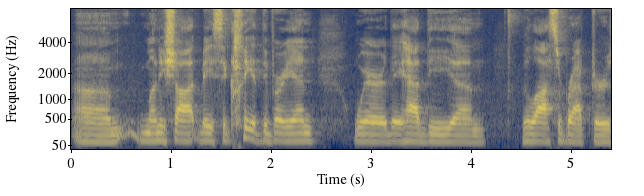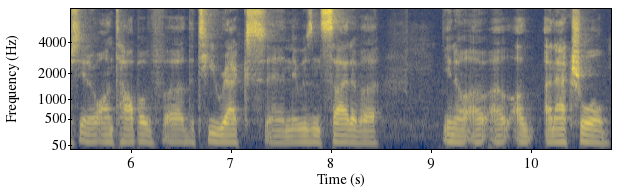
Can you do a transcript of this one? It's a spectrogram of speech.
um, money shot basically at the very end where they had the um, Velociraptors you know on top of uh, the T Rex and it was inside of a you know, a, a, an actual,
